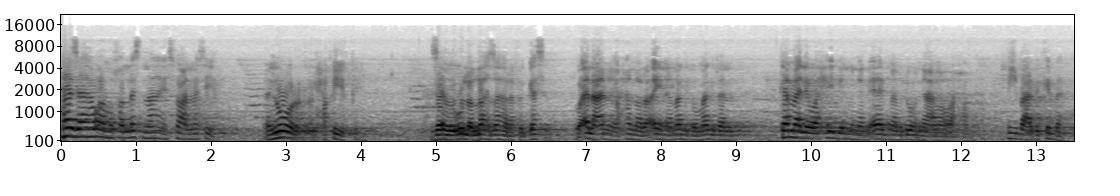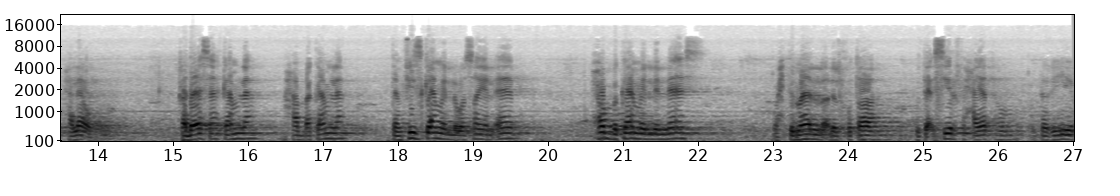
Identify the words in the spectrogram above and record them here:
هذا هو مخلصنا يسوع المسيح النور الحقيقي. زي ما بيقول الله ظهر في الجسد وقال عنه يوحنا رأينا مجده مجدا كما لوحيد من الآب مملوء نعمة وحق. مفيش بعد كده حلاوة. قداسة كاملة محبة كاملة تنفيذ كامل لوصايا الآب حب كامل للناس واحتمال للخطاة وتأثير في حياتهم وتغيير.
